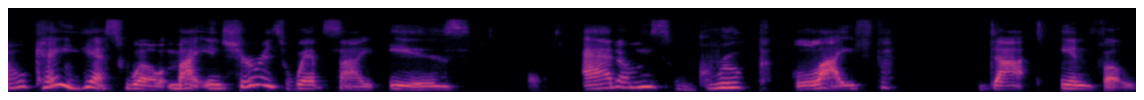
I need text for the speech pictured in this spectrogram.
Okay. Yes. Well, my insurance website is adamsgrouplife.info.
